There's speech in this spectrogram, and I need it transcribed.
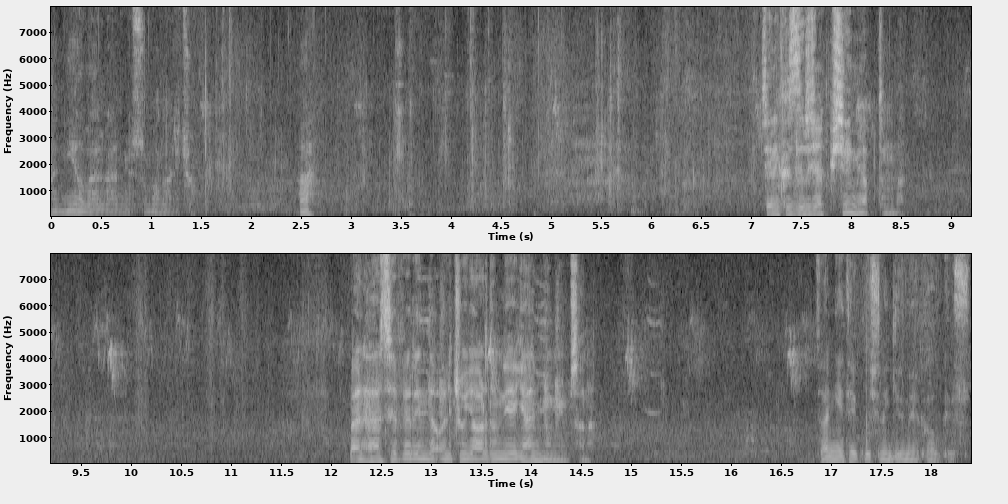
Sen niye haber vermiyorsun bana Aliço? Ha? Seni kızdıracak bir şey mi yaptım ben? Ben her seferinde Aliço yardım diye gelmiyor muyum sana? Sen niye tek başına girmeye kalkıyorsun?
